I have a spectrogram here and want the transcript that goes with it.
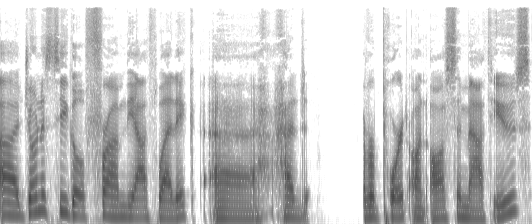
uh, Jonas Siegel from the Athletic uh, had a report on Austin Matthews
